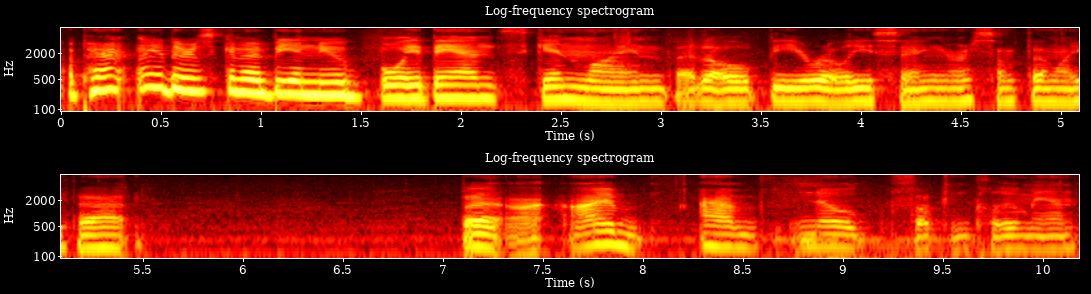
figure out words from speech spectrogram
Apparently there's gonna be a new boy band skin line that I'll be releasing or something like that. But I, I have no fucking clue, man.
